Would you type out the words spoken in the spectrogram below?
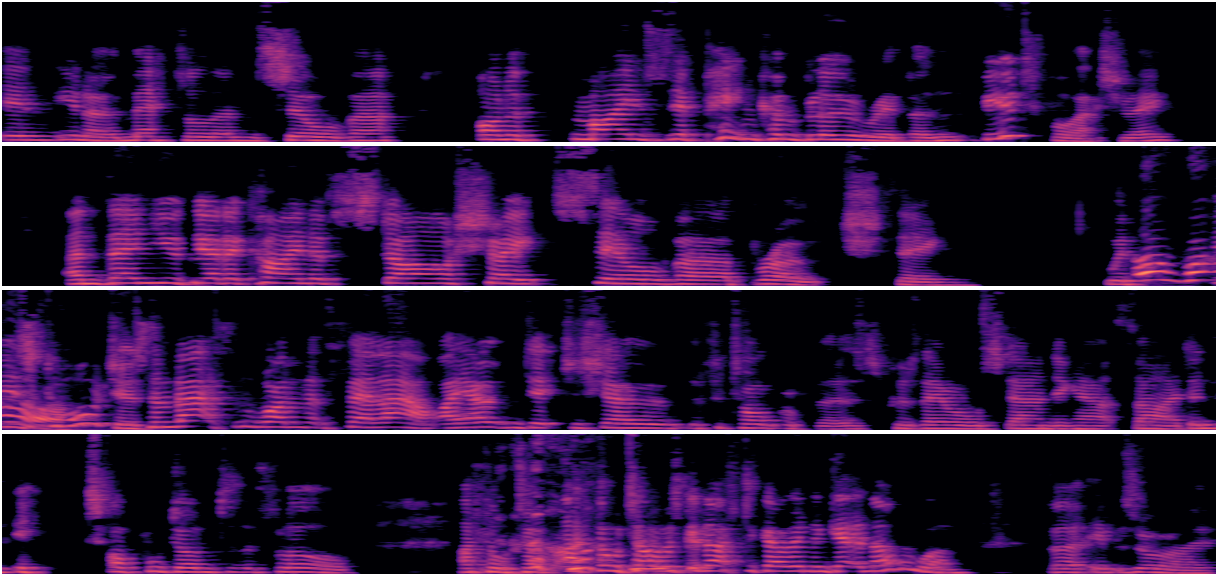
in you know metal and silver on a mine's a pink and blue ribbon, beautiful actually. And then you get a kind of star shaped silver brooch thing. With Oh wow! it's gorgeous, and that's the one that fell out. I opened it to show the photographers because they're all standing outside, and it toppled onto the floor. I thought I, I thought I was going to have to go in and get another one, but it was all right.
